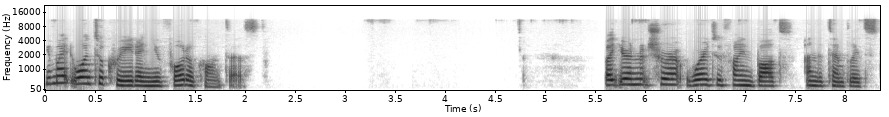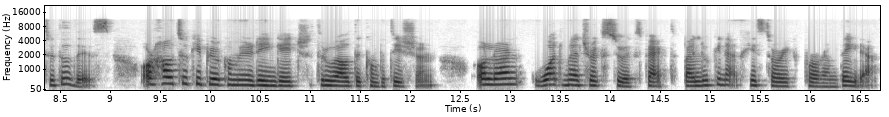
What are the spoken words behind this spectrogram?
You might want to create a new photo contest. But you're not sure where to find bots and the templates to do this, or how to keep your community engaged throughout the competition, or learn what metrics to expect by looking at historic program data.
